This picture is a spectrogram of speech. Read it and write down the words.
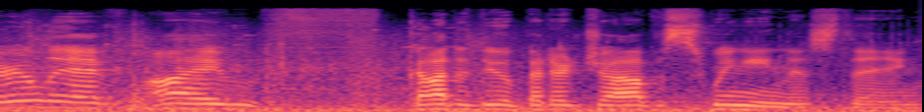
apparently I've, I've got to do a better job of swinging this thing.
